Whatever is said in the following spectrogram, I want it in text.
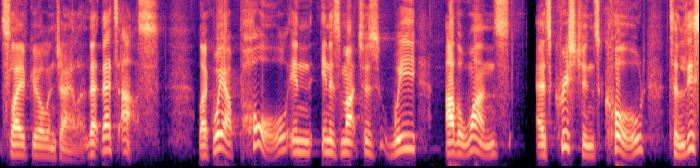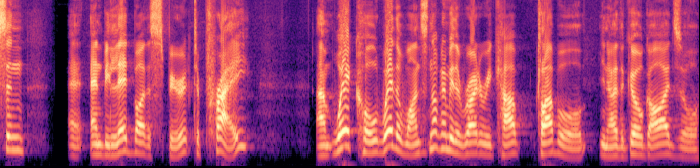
slave girl, and jailer. That, that's us. Like we are Paul in, in as much as we are the ones as Christians called to listen and, and be led by the Spirit, to pray. Um, we're called, we're the ones, it's not going to be the Rotary Club, Club or you know the Girl Guides or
